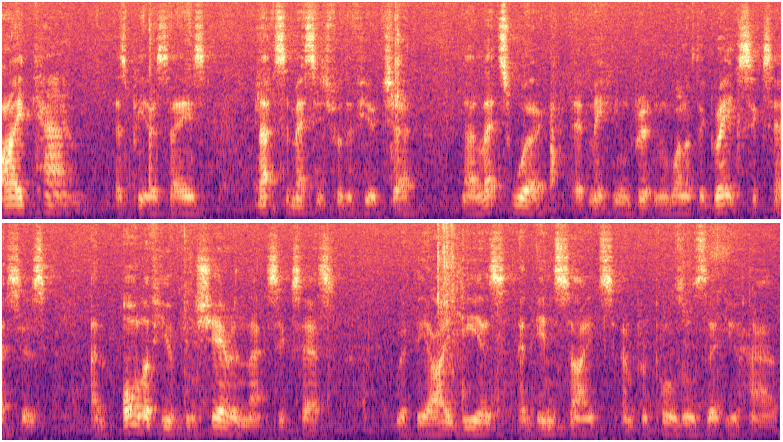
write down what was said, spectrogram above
I can, as Peter says. That's the message for the future. Now let's work at making Britain one of the great successes, and all of you can share in that success with the ideas and insights and proposals that you have.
